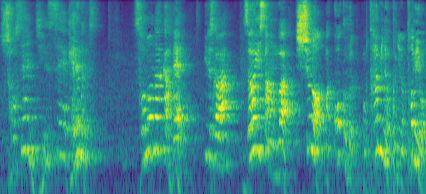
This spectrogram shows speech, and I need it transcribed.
所詮人生ゲームです。その中でいいですか？財産は主の、まあ、国府神の国の富を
